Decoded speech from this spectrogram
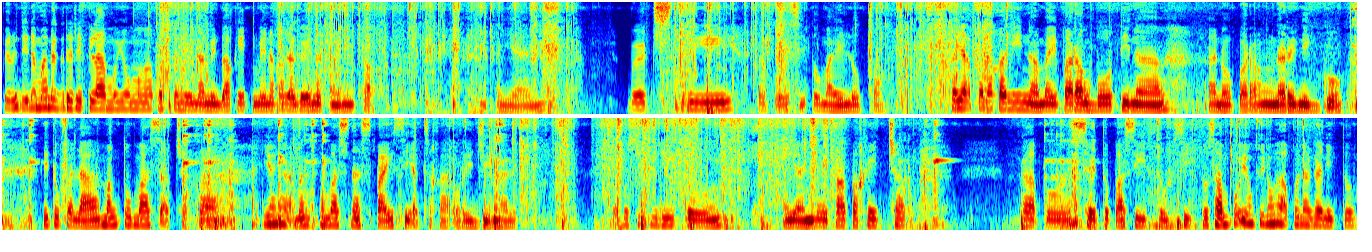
Pero hindi naman nagrereklamo yung mga customer namin bakit may nakalagay na twin pack. Ayan. Birch tree. Tapos ito Milo pa. Kaya pala kanina may parang bote na ano parang narinig ko. Ito pala Mang Tomas at saka yun nga Mang Tomas na spicy at saka original. Tapos ito dito ayan may papa ketchup. Tapos ito pa sito. Sito sampo yung kinuha ko na ganito.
